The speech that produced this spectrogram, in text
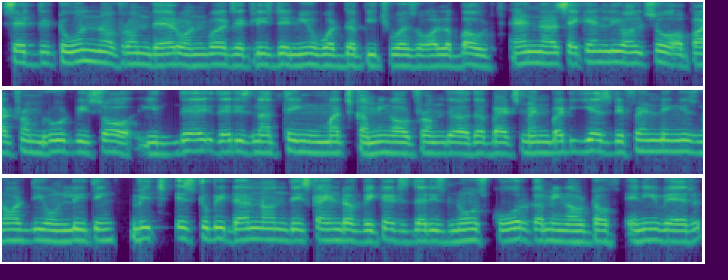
set the tone from there onwards at least they knew what the pitch was all about. And uh, secondly also apart from root we saw there there is nothing much coming out from the other batsmen. But yes defending is not the only thing which is to be done on this kind of wickets. There is no score coming out of anywhere.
